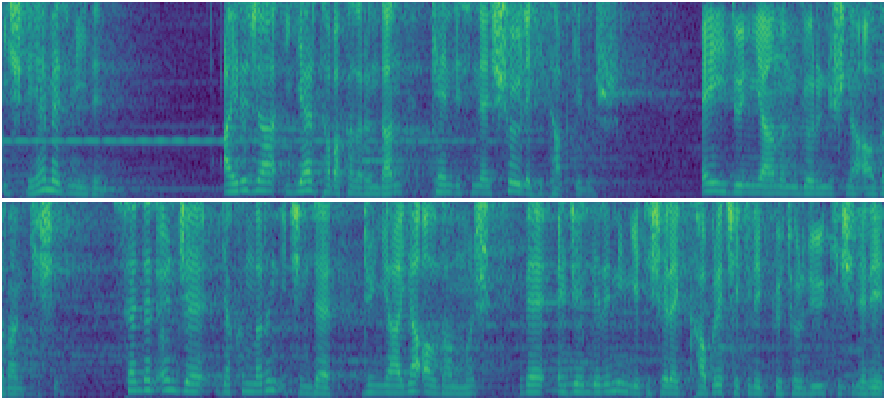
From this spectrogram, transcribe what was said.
işleyemez miydin? Ayrıca yer tabakalarından kendisine şöyle hitap gelir. Ey dünyanın görünüşüne aldanan kişi! Senden önce yakınların içinde dünyaya aldanmış ve ecellerinin yetişerek kabre çekilip götürdüğü kişileri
